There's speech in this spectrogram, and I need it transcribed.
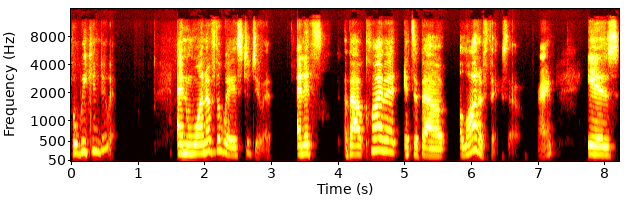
but we can do it. And one of the ways to do it, and it's about climate, it's about a lot of things, though, right? Is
